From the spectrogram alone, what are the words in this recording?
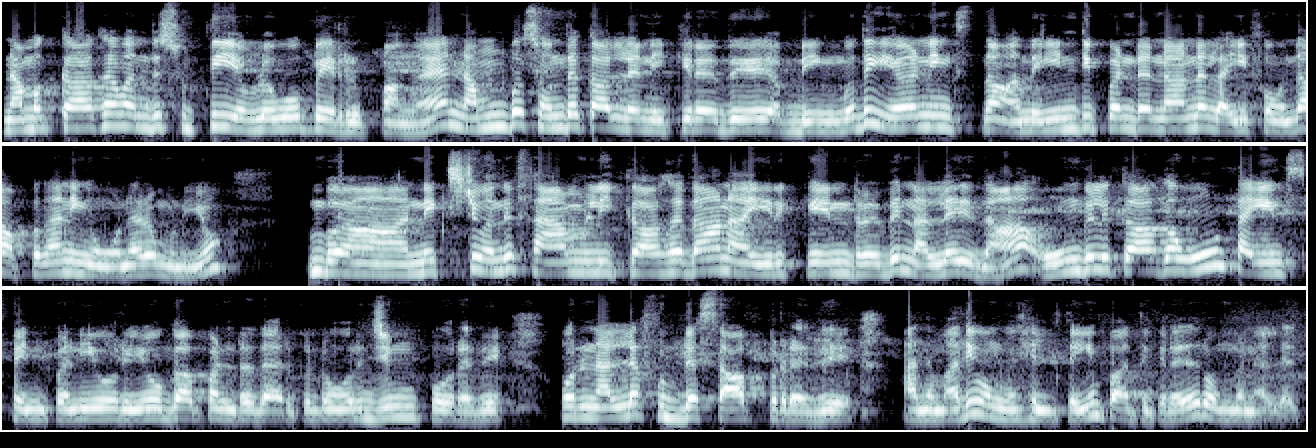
நமக்காக வந்து சுத்தி எவ்வளவோ பேர் இருப்பாங்க. நம்ம சொந்த காலில் நிக்கிறது அப்படிங்கும்போது ஏர்னிங்ஸ் தான். அந்த இண்டிபெண்டான லைஃப்பை வந்து அப்பதான் நீங்க உணர முடியும். நெக்ஸ்ட் வந்து ஃபேமிலிக்காக தான் நான் இருக்கேன்றது நல்லது தான் உங்களுக்காகவும் டைம் ஸ்பெண்ட் பண்ணி ஒரு யோகா பண்றதா இருக்கட்டும் ஒரு ஜிம் போறது ஒரு நல்ல ஃபுட்டை சாப்பிட்றது அந்த மாதிரி உங்க ஹெல்த்தையும் பாத்துக்கிறது ரொம்ப நல்லது.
